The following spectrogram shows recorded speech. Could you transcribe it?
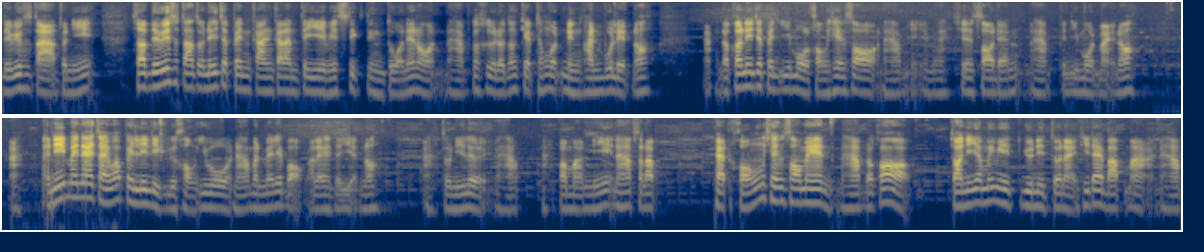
เดวิลสตาร์ตัวนี้สำหรับเดวิลสตาร์ตัวนี้จะเป็นการการันตีมิสติกหนึ่งตัวแน่นอนนะครับก็คือเราต้องเก็บทั้งหมด 1,000บูเลตเนาะอะแล้วก็นี่จะเป็นอีโมดของเชนซอนะครับนี่เห็นไหมเชนซอแดนนะครับเป็นอีโมดใหม่เนาะ อะอันนี้ไม่แน่ใจว่าเป็นลิลิกหรือของอีโวนะครับมันไม่ได้บอกอะไรละเอียดเนาะอะตัวนี้เลยนะครับอะประมาณนี้นะครับสำหรับแพทของ Chainsaw Man นะครับแล้วก็ตอนนี้ยังไม่มียูนิตตัวไหนที่ได้บัฟมานะครับ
